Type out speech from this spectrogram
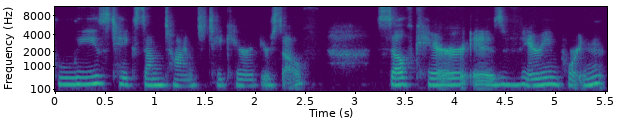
please take some time to take care of yourself. Self care is very important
